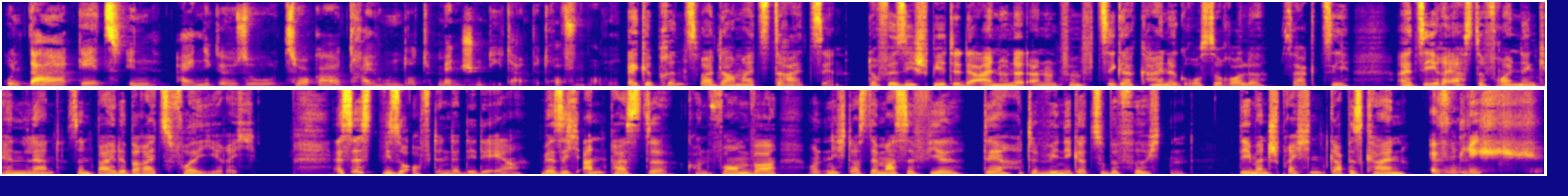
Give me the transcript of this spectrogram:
Und da geht es in einige, so circa 300 Menschen, die da betroffen wurden. Ecke Prinz war damals 13. Doch für sie spielte der 151er keine große Rolle, sagt sie. Als sie ihre erste Freundin kennenlernt, sind beide bereits volljährig. Es ist wie so oft in der DDR. Wer sich anpasste, konform war und nicht aus der Masse fiel, der hatte weniger zu befürchten. Dementsprechend gab es kein öffentlich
